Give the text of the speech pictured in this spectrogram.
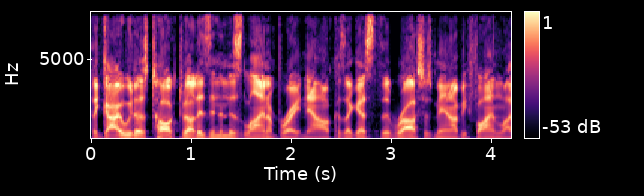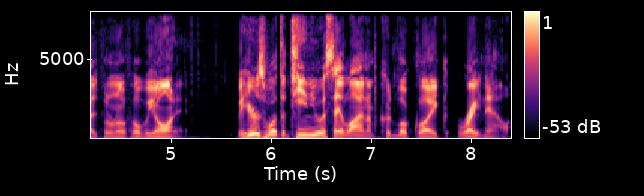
the guy we just talked about isn't in this lineup right now because I guess the rosters may not be finalized. We don't know if he'll be on it. But here's what the Team USA lineup could look like right now.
